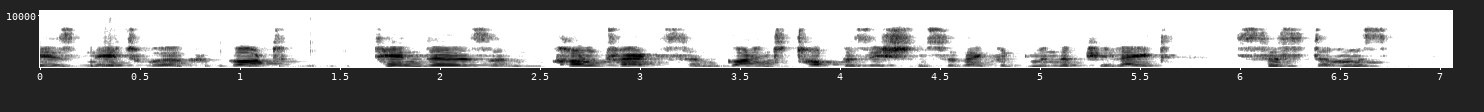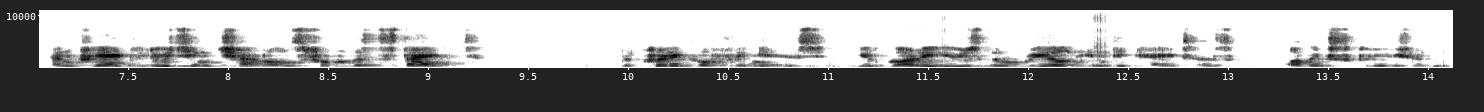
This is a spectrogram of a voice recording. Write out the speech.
his network got tenders and contracts and got into top positions so they could manipulate systems and create looting channels from the state. The critical thing is you've got to use the real indicators of exclusion,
